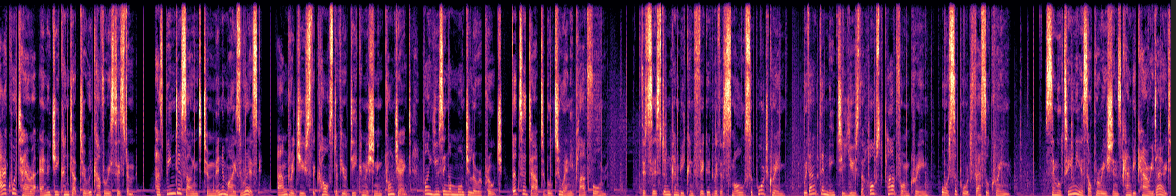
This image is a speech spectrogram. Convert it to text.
Aquaterra Energy Conductor Recovery System has been designed to minimize risk and reduce the cost of your decommissioning project by using a modular approach that's adaptable to any platform. The system can be configured with a small support crane without the need to use the host platform crane or support vessel crane. Simultaneous operations can be carried out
